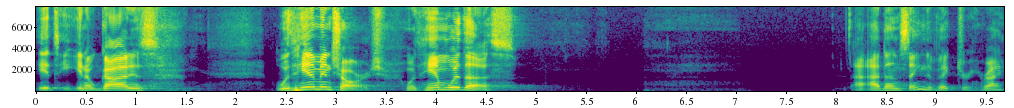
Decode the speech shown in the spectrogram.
It's you know God is with Him in charge, with Him with us. I, I done seen the victory, right?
